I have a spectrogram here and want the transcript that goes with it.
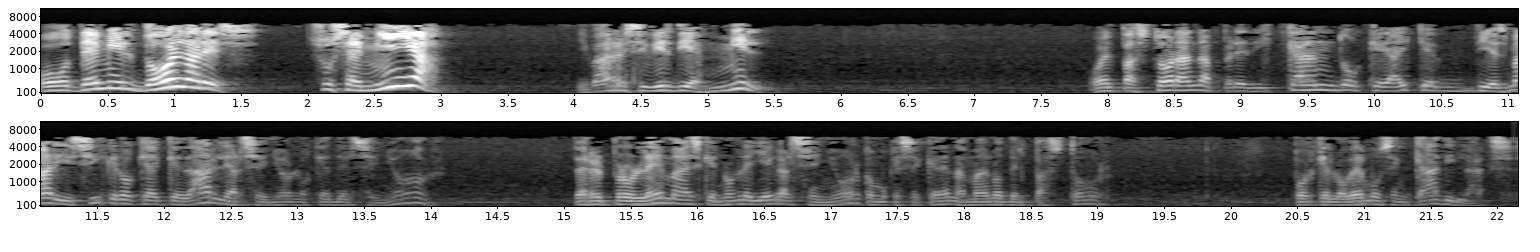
O de mil dólares su semilla y va a recibir diez mil o el pastor anda predicando que hay que diezmar y sí creo que hay que darle al Señor lo que es del Señor. Pero el problema es que no le llega al Señor como que se queda en las manos del pastor. Porque lo vemos en Cadillacs,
